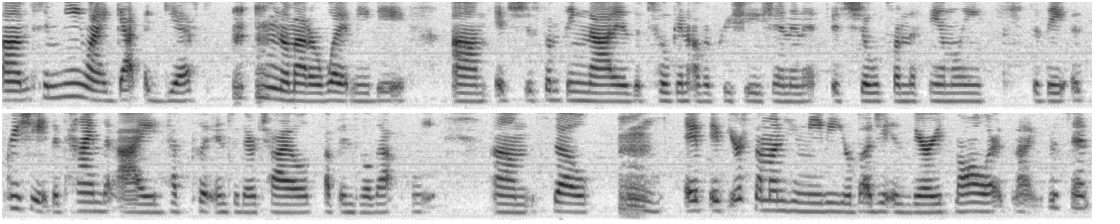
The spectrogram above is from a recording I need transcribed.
Um, to me, when I get a gift, no matter what it may be, um, it's just something that is a token of appreciation and it, it shows from the family that they appreciate the time that I have put into their child up until that point. Um, so if, if you're someone who maybe your budget is very small or it's non existent,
